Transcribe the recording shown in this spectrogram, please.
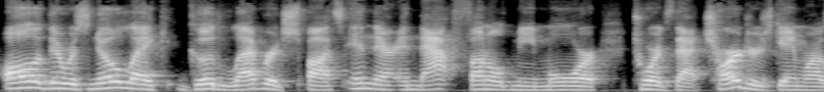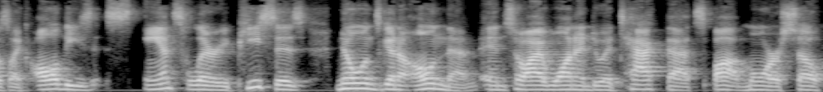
all of, there was no like good leverage spots in there. And that funneled me more towards that Chargers game where I was like, all these ancillary pieces, no one's going to own them. And so I wanted to attack that spot more. So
